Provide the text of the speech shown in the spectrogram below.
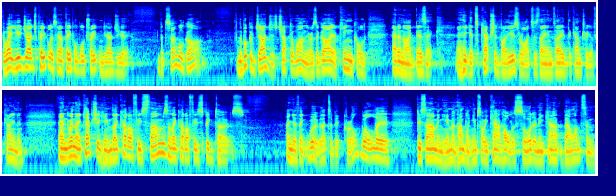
The way you judge people is how people will treat and judge you. But so will God. In the book of Judges, chapter 1, there is a guy, a king called Adonai Bezek, and he gets captured by the Israelites as they invade the country of Canaan. And when they capture him, they cut off his thumbs and they cut off his big toes. And you think, whoa, that's a bit cruel. Well, they're disarming him and humbling him so he can't hold a sword and he can't balance and,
